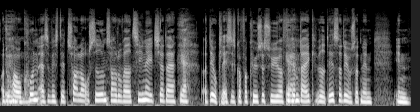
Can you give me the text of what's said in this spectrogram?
Og du har jo øhm. kun, altså hvis det er 12 år siden, så har du været teenager, der, ja. og det er jo klassisk at få kyssesyge, og for ja. dem, der ikke ved det, så er det jo sådan en, en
